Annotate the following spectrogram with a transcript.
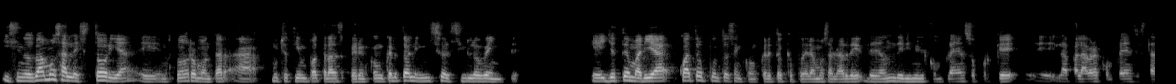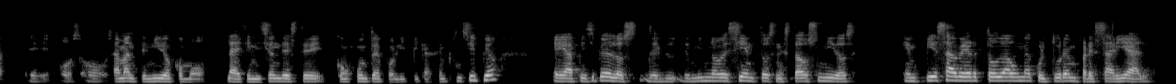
Y si nos vamos a la historia, eh, nos podemos remontar a mucho tiempo atrás, pero en concreto al inicio del siglo XX. Eh, yo tomaría cuatro puntos en concreto que podríamos hablar de, de dónde viene el compliance o por qué eh, la palabra compliance está o, se ha mantenido como la definición de este conjunto de políticas. En principio, a principios de, los, de, de 1900 en Estados Unidos, empieza a haber toda una cultura empresarial,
